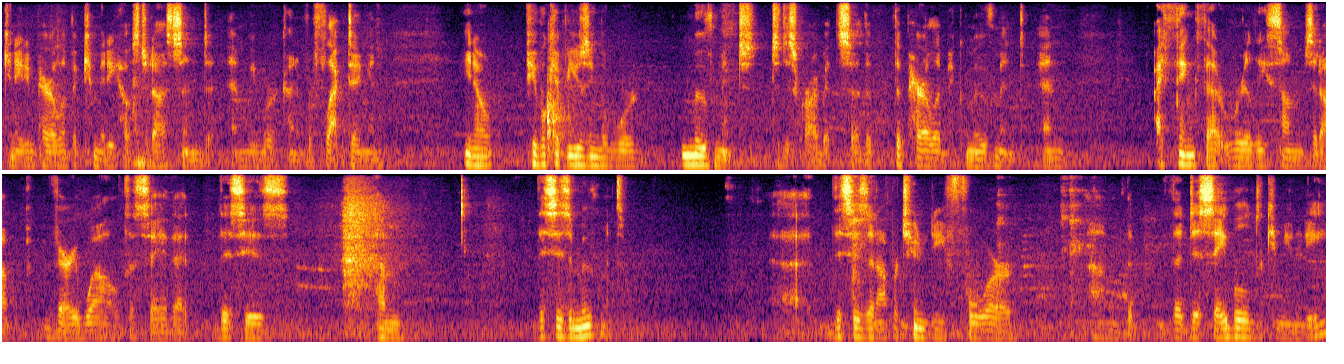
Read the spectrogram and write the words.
Canadian Paralympic Committee hosted us, and and we were kind of reflecting. And you know, people kept using the word movement to describe it. So the the Paralympic movement, and I think that really sums it up very well to say that this is um, this is a movement. Uh, this is an opportunity for um, the the disabled community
